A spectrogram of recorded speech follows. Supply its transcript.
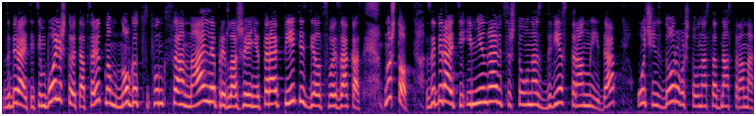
Забирайте, тем более, что это абсолютно многофункциональное предложение. Торопитесь сделать свой заказ. Ну что, забирайте. И мне нравится, что у нас две стороны, да. Очень здорово, что у нас одна сторона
